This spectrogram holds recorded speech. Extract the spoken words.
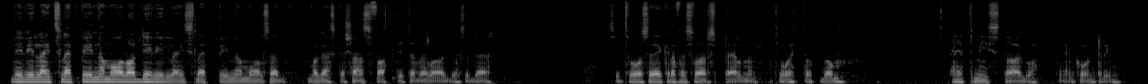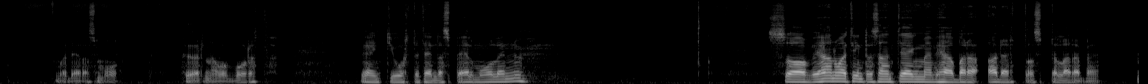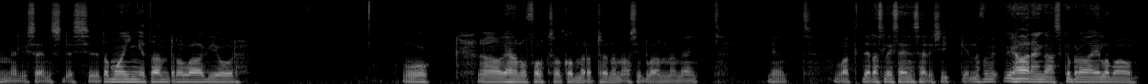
vi ville inte släppa in mål och de ville inte släppa in mål så det var ganska chansfattigt överlag och sådär. Så två säkra försvarsspel men 2-1 åt dem. Ett misstag och en kontring var deras mål. Hörna var borta. Vi har inte gjort ett enda spelmål ännu. Så vi har nog ett intressant gäng men vi har bara 18 spelare med, med licens dessutom och inget andra lag i år. Och ja, vi har nog folk som kommer att träna med oss ibland men vi har inte, vi har inte lagt deras licenser i skicken. För vi har en ganska bra elva och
